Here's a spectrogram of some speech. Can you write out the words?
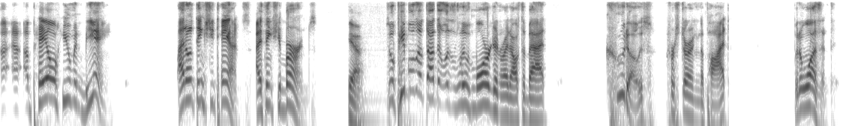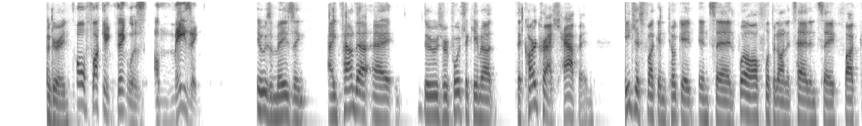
a, a- a pale human being. I don't think she tans. I think she burns. yeah. So people that thought that was Liv Morgan right off the bat, kudos for stirring the pot, but it wasn't. Agreed. The whole fucking thing was amazing. It was amazing. I found out I there was reports that came out the car crash happened. He just fucking took it and said, "Well, I'll flip it on its head and say, fuck,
